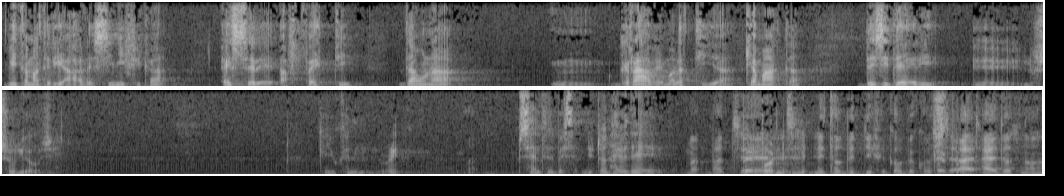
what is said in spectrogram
Vita materiale significa essere affetti da una mh, grave malattia chiamata desideri eh, lussuriosi. Okay, you can read uh, sentence by sentence. You don't have the but, but uh, little bit difficult because. I, I don't know,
